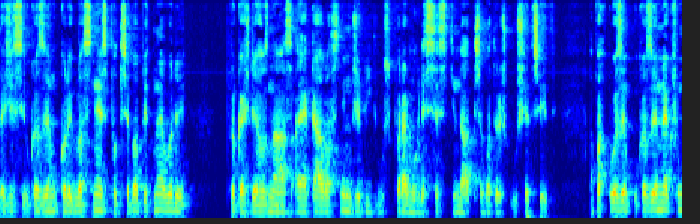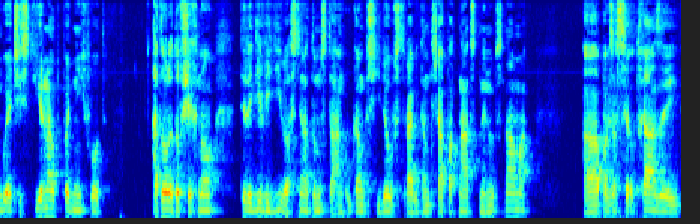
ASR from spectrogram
takže si ukazujeme, kolik vlastně je spotřeba pitné vody pro každého z nás a jaká vlastně může být úspora, nebo kde se s tím dá třeba trošku ušetřit. a pak ukazujeme, jak funguje čistírna odpadních vod. A tohle to všechno ty lidi vidí vlastně na tom stánku, kam přijdou, stráví tam třeba 15 minut s náma a pak zase odcházejí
